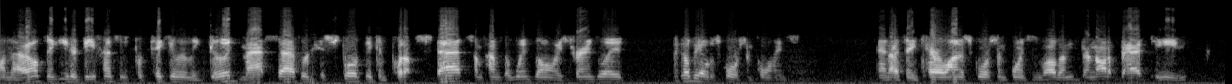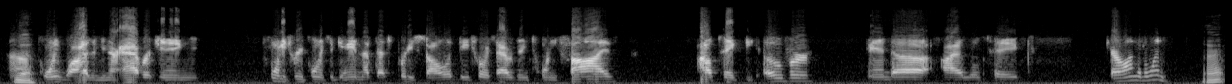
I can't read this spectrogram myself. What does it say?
on that. I don't think either defense is particularly good. Matt Stafford historically can put up stats. Sometimes the wins don't always translate, but he'll be able to score some points. And I think Carolina scores some points as well. They're not a bad team Yeah. um, point wise. I mean, they're averaging 23 points a game. That that's pretty solid. Detroit's averaging 25. I'll take the over, and uh, I will take Carolina to win. All right.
